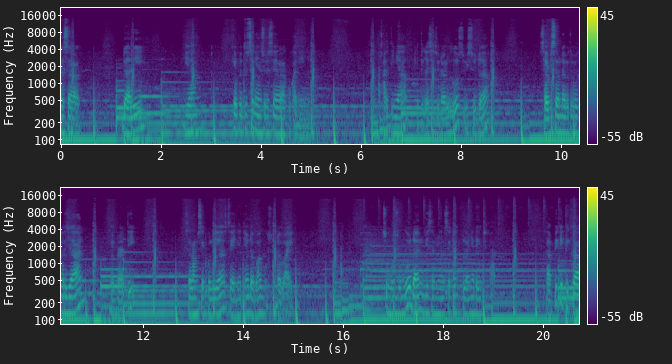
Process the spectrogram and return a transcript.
result dari yang keputusan yang sudah saya lakukan ini. Artinya ketika saya sudah lulus wisuda saya bisa mendapatkan pekerjaan ya berarti selama saya kuliah saya niatnya udah bagus udah baik. Sungguh-sungguh dan bisa menyelesaikan kuliahnya dengan cepat. Tapi ketika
